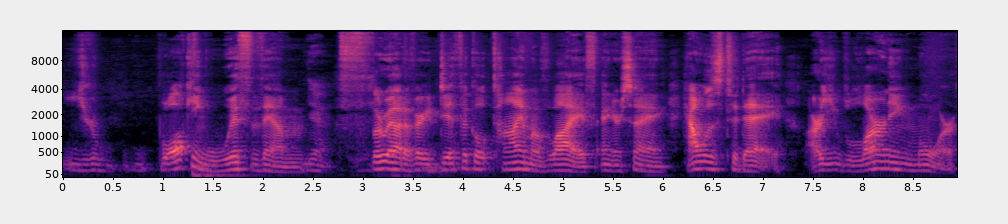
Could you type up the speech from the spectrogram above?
You're walking with them Yeah. throughout a very difficult time of life and you're saying how was today? Are you learning more?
